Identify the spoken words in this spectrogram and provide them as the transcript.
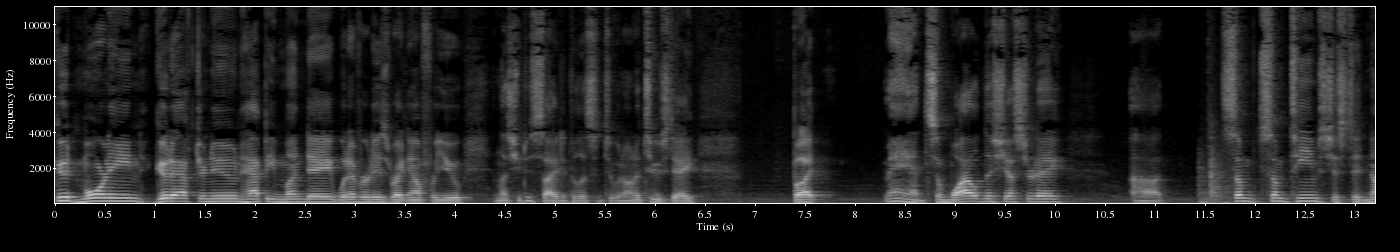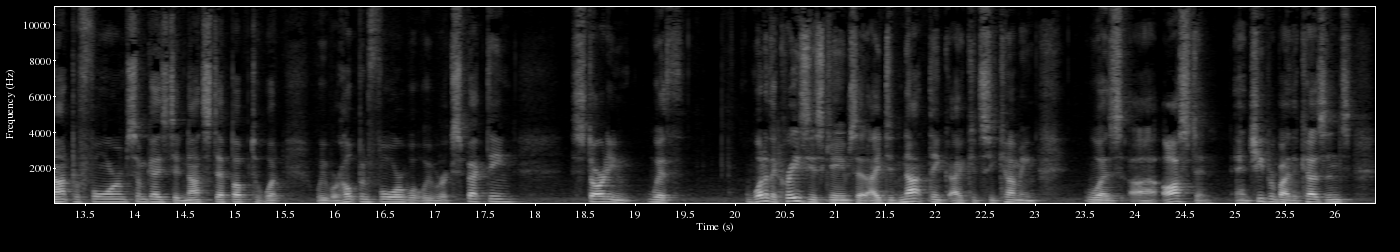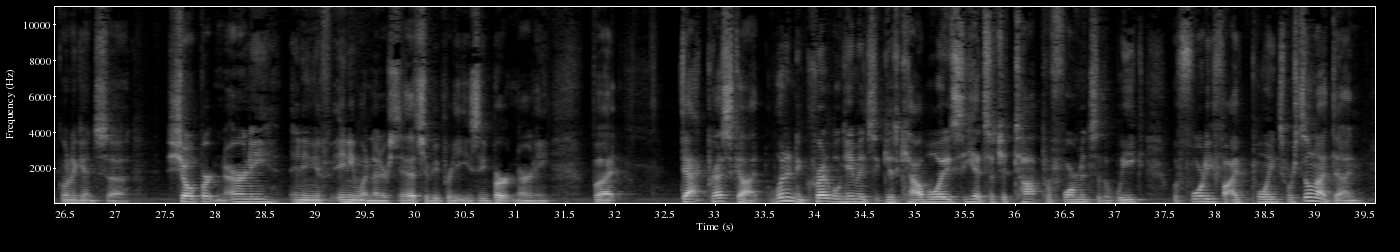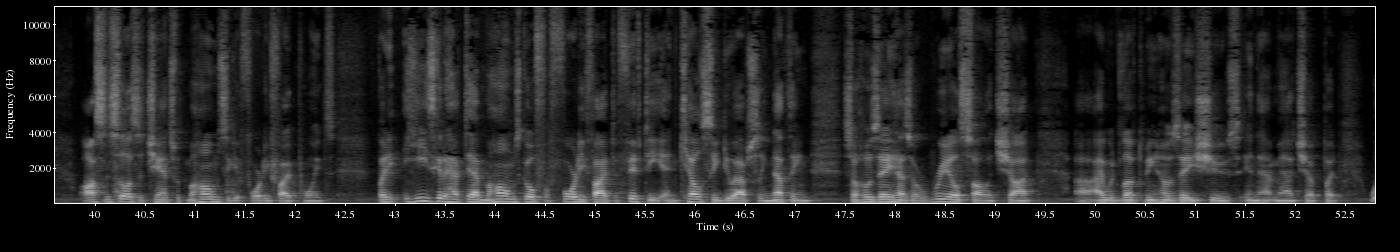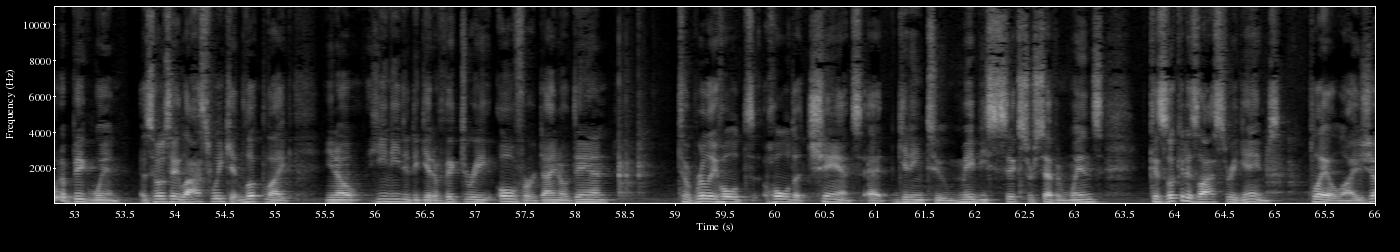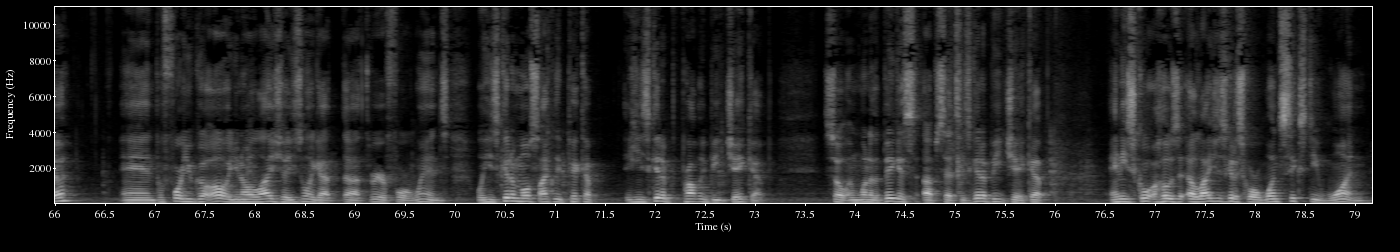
Good morning, good afternoon, happy Monday, whatever it is right now for you, unless you decided to listen to it on a Tuesday. But man, some wildness yesterday. Uh, some some teams just did not perform. Some guys did not step up to what we were hoping for, what we were expecting. Starting with one of the craziest games that I did not think I could see coming was uh, Austin and cheaper by the cousins going against uh, Schobert and Ernie. And if anyone understands, that should be pretty easy. Bert and Ernie. But Dak Prescott, what an incredible game against Cowboys. He had such a top performance of the week with 45 points. We're still not done. Austin still has a chance with Mahomes to get 45 points. But he's going to have to have Mahomes go for 45 to 50 and Kelce do absolutely nothing. So Jose has a real solid shot. Uh, I would love to be in Jose's shoes in that matchup. But what a big win. As Jose last week, it looked like you know, he needed to get a victory over Dino Dan to really hold hold a chance at getting to maybe six or seven wins. Because look at his last three games. Play Elijah, and before you go, oh, you know, Elijah, he's only got uh, three or four wins. Well, he's going to most likely pick up. He's going to probably beat Jacob. So, in one of the biggest upsets, he's going to beat Jacob, and he score. Jose, Elijah's going to score 161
